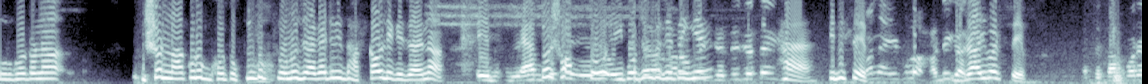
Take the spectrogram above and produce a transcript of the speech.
দুর্ঘটনা ঈশ্বর না করুক ঘটুক কিন্তু হ্যাঁ। কোনো জায়গায় যদি ধাক্কাও লেগে যায় না এত শক্ত এই পর্যন্ত যেতে গিয়ে হ্যাঁ তিনি সেফ মানে ড্রাইভার সেফ আচ্ছা তারপরে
